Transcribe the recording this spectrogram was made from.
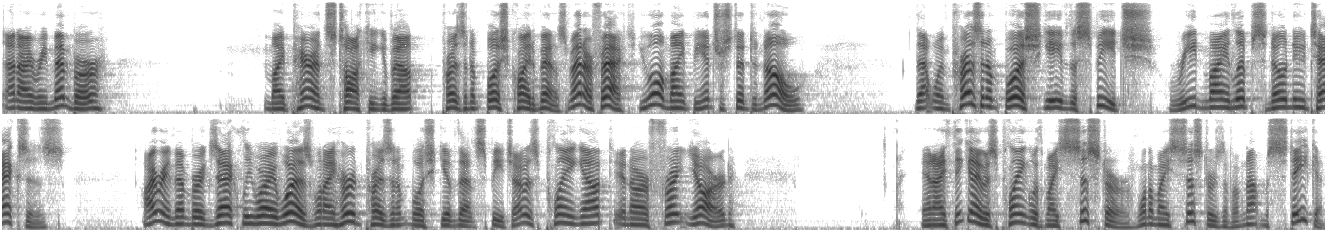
and I remember my parents talking about President Bush quite a bit. As a matter of fact, you all might be interested to know that when President Bush gave the speech, Read My Lips, No New Taxes, I remember exactly where I was when I heard President Bush give that speech. I was playing out in our front yard, and I think I was playing with my sister, one of my sisters, if I'm not mistaken.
